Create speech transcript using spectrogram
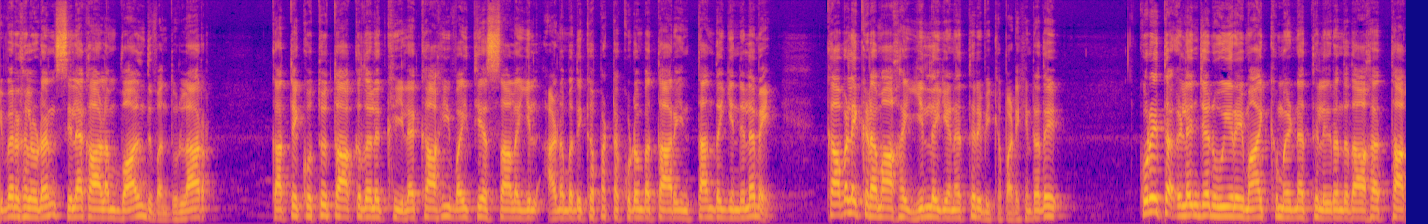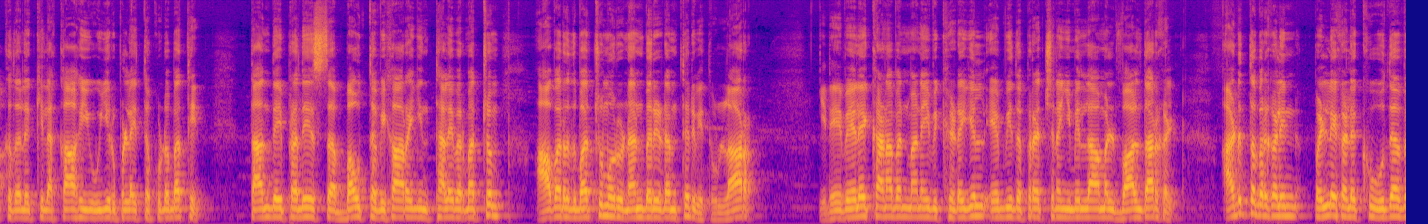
இவர்களுடன் சில காலம் வாழ்ந்து வந்துள்ளார். கத்தி குத்து தாக்குதலுக்கு இலக்காகி வைத்தியசாலையில் அனுமதிக்கப்பட்ட குடும்பத்தாரின் தந்தையின் நிலைமை கவலைக்கிடமாக இல்லை என தெரிவிக்கப்படுகின்றது. குறைத்த இளைஞன் உயிரை மாய்க்கும் எண்ணத்தில் இருந்ததாக தாக்குதலுக்கு இலக்காகி உயிர் பிழைத்த குடும்பத்தின் தந்தை பிரதேச பௌத்த விகாரையின் தலைவர் மற்றும் அவரது மற்றொரு நண்பரிடம் தெரிவித்துள்ளார். இதேவேளை கணவன் மனைவிக்கு இடையில் எவ்வித பிரச்சனையும் இல்லாமல் வாழ்ந்தார்கள். அடுத்தவர்களின் பிள்ளைகளுக்கு உதவ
